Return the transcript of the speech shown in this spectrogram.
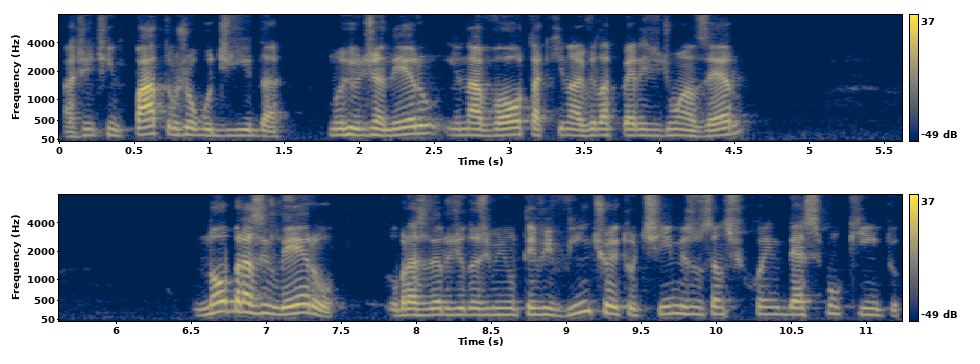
A gente empata o jogo de ida no Rio de Janeiro e na volta aqui na Vila perde de 1 a 0. No brasileiro, o brasileiro de 2001 teve 28 times, o Santos ficou em 15.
